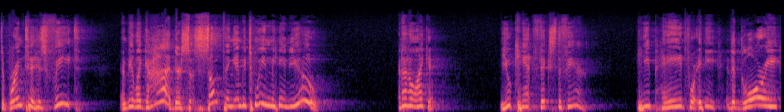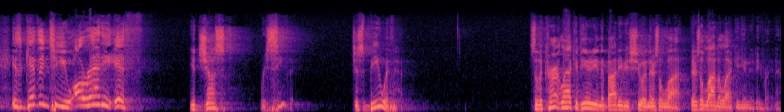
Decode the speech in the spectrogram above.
to bring to his feet and be like, God, there's something in between me and you. And I don't like it. You can't fix the fear. He paid for it. He, the glory is given to you already if you just receive it. Just be with him. So, the current lack of unity in the body of Yeshua, and there's a lot, there's a lot of lack of unity right now.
